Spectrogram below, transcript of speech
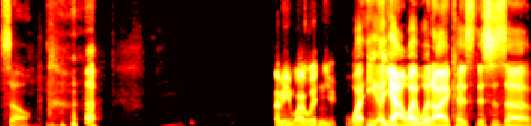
So, I mean, why wouldn't you? Why? Uh, yeah, why would I? Because this is a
